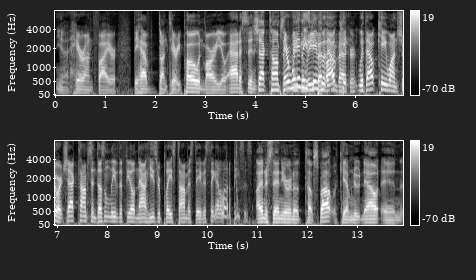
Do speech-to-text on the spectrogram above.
you know hair on fire. They have Dontari Poe and Mario Addison. Shaq Thompson They're made winning the these games without K, without Kawann Short. Shaq Thompson doesn't leave the field now. He's replaced Thomas Davis. They got a lot of pieces. I understand you're in a tough spot with Cam Newton out and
